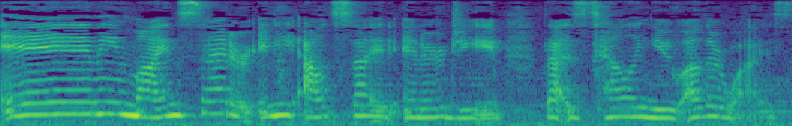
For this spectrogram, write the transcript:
any mindset or any outside energy that is telling you otherwise.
